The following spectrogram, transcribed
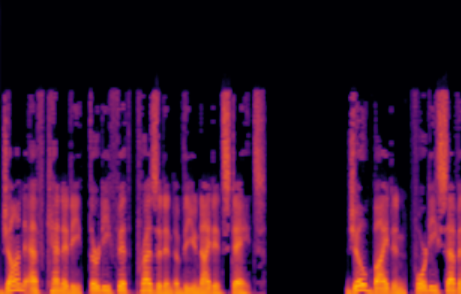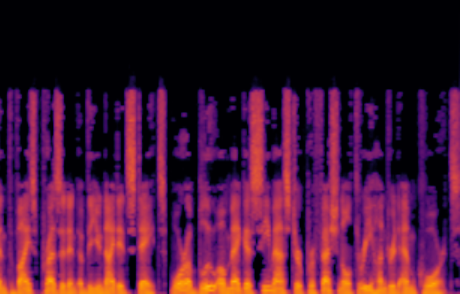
John F. Kennedy, 35th President of the United States Joe Biden, 47th Vice President of the United States, wore a blue Omega Seamaster Professional 300M quartz.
